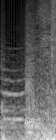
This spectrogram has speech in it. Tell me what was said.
Hallelujah.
